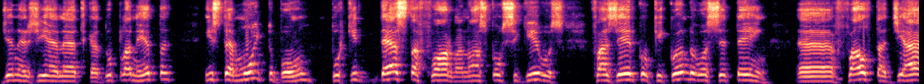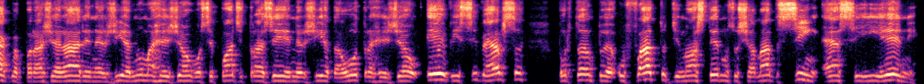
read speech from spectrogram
de energia elétrica do planeta. Isto é muito bom, porque desta forma nós conseguimos fazer com que, quando você tem é, falta de água para gerar energia numa região, você pode trazer energia da outra região e vice-versa. Portanto, é, o fato de nós termos o chamado SIN, SIN,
